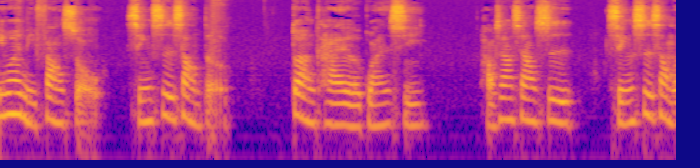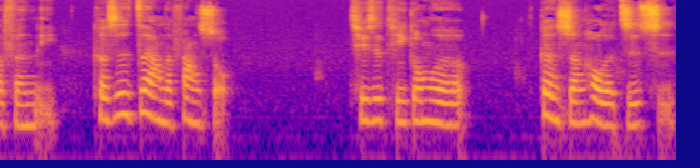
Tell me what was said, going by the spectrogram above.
因为你放手，形式上的断开了关系，好像像是形式上的分离。可是这样的放手，其实提供了更深厚的支持。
